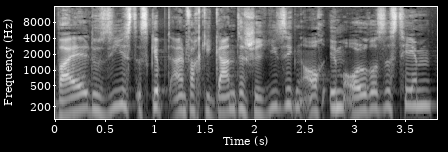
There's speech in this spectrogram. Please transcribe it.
weil du siehst, es gibt einfach gigantische Risiken auch im Eurosystem.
